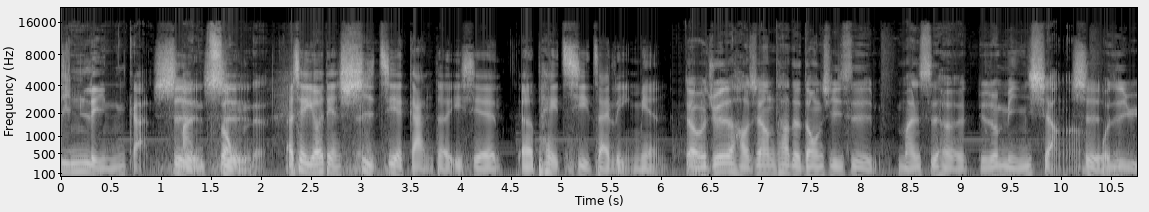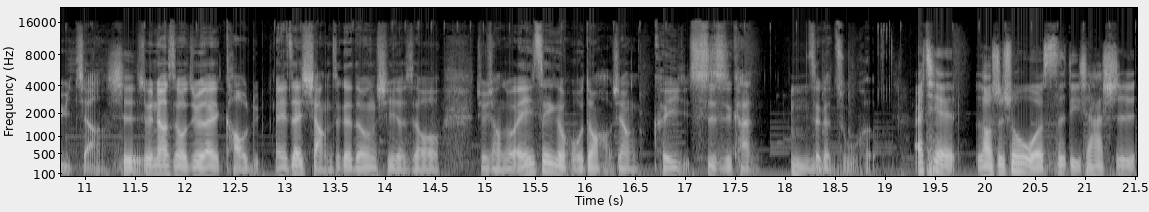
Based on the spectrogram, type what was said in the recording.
心灵感是蛮重的，而且有点世界感的一些呃配器在里面。对，我觉得好像他的东西是蛮适合，比如说冥想啊，是或是瑜伽，是。所以那时候就在考虑，哎、欸，在想这个东西的时候，就想说，哎、欸，这个活动好像可以试试看，嗯，这个组合。而且老实说，我私底下是。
